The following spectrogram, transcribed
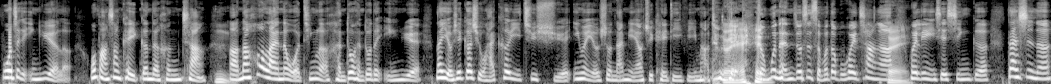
播这个音乐了，我马上可以跟着哼唱。嗯啊，那后来呢，我听了很多很多的音乐，那有些歌曲我还刻意去学，因为有时候难免要去 KTV 嘛，对不对？对，总不能就是什么都不会唱啊，会练一些新歌。但是呢，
